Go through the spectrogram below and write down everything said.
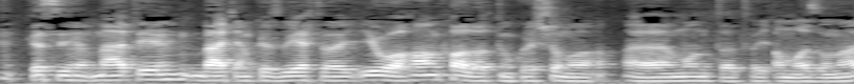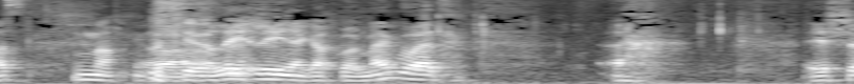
Köszönöm Máté, bátyám közben érte, hogy jó a hang, hallottunk, hogy Soma mondtad, hogy Amazon az. Na, A lé- lényeg akkor megvolt. és,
